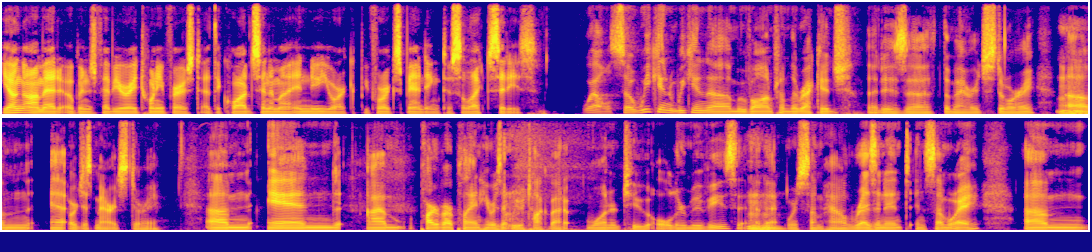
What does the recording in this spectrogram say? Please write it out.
Young Ahmed opens February 21st at the Quad Cinema in New York before expanding to select cities. Well, so we can we can uh, move on from the wreckage that is uh, the marriage story, Mhm. um, uh, or just marriage story. Um, and um, part of our plan here is that we would talk about one or two older movies uh, Mhm. that were somehow resonant in some way. Um,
